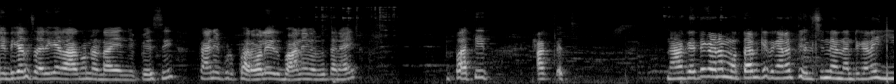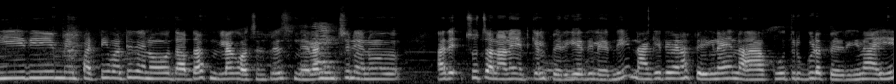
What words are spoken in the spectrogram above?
ఎంటికలు సరిగా రాకుండా ఉన్నాయని చెప్పేసి. కానీ ఇప్పుడు పర్వాలేదు బాగానే పెరుగుతున్నాయి. ప్రతి అక్క నాకైతే కానీ మొత్తానికి అయితే కానీ తెలిసింది ఏంటంటే కానీ ఇది మేము పట్టి పట్టి నేను దాదాపు నెలగా వచ్చాను ఫ్రెండ్స్. నెల నుంచి నేను అదే చూచాను ఎటుకెళ్ళి పెరిగేది లేదు నాకైతే కానీ పెరిగినాయి నా కూతురుకు కూడా పెరిగినాయి.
